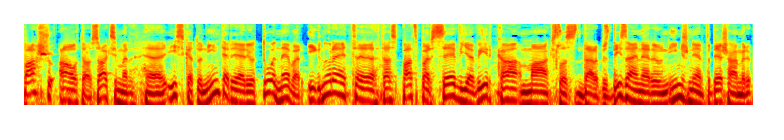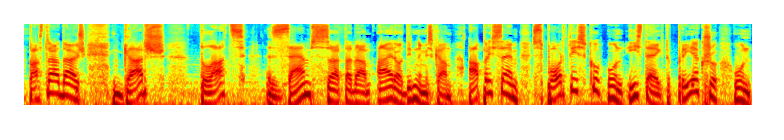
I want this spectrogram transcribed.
pašu auto, sāksim ar eh, izskatu un interjeru, jo to nevar ignorēt. Eh, tas pats par sevi jau ir kā mākslas darbs. Dizaineri un inženieri patiešām ir pastrādājuši garš, plats, zems, ar tādām aerodinamiskām aprisēm, sportisku un izteiktu priekšu un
